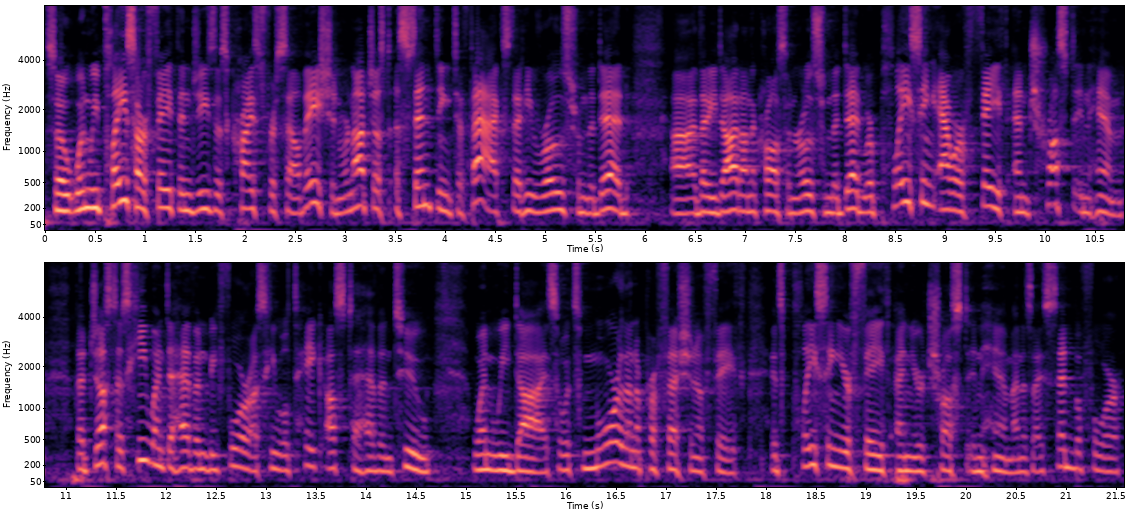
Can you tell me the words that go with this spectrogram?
So when we place our faith in Jesus Christ for salvation, we're not just assenting to facts that he rose from the dead uh, that he died on the cross and rose from the dead. We're placing our faith and trust in him that just as he went to heaven before us, he will take us to heaven too when we die. So it's more than a profession of faith, it's placing your faith and your trust in him. And as I said before,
